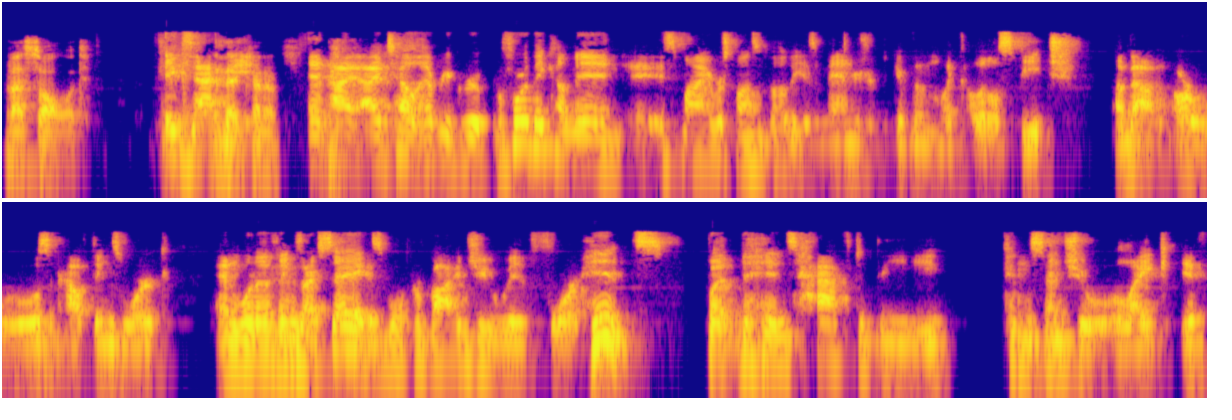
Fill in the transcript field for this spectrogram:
but I saw it. And Exactly. that kind of and I, I tell every group before they come in, it's my responsibility as a manager to give them like a little speech about our rules and how things work. And one of the mm-hmm. things I say is we'll provide you with four hints, but the hints have to be consensual. Like if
